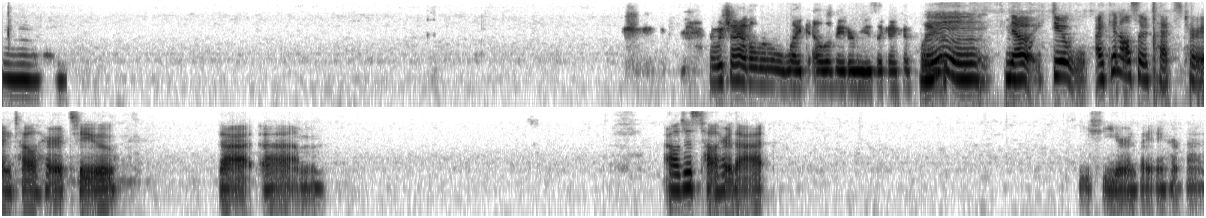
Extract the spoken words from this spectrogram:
Mm. I wish I had a little like elevator music I could play. Mm. No, do I can also text her and tell her to that. Um, I'll just tell her that you're inviting her back.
